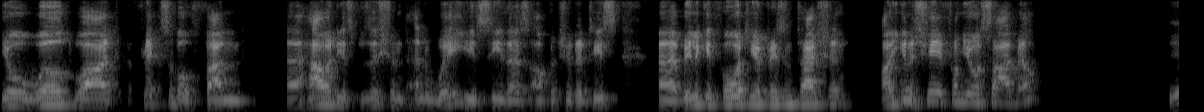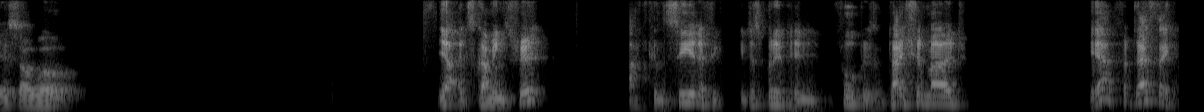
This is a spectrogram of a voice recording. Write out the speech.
your worldwide flexible fund, uh, how it is positioned and where you see those opportunities. Uh, we're looking forward to your presentation. Are you going to share from your side, Mel? Yes, I will. Yeah, it's coming through. I can see it if you just put it in full presentation mode. Yeah, fantastic.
